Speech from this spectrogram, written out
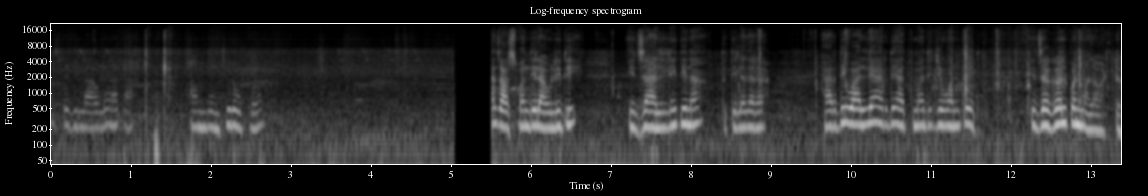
मस्त की लावले आता आंब्यांची रोपं. जास्वंदी लावली ती. ती झाली ती ना तर तिला जरा अर्धी वाढले अर्धी आतमध्ये जिवंत आहेत ती जगल पण मला वाटतं.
